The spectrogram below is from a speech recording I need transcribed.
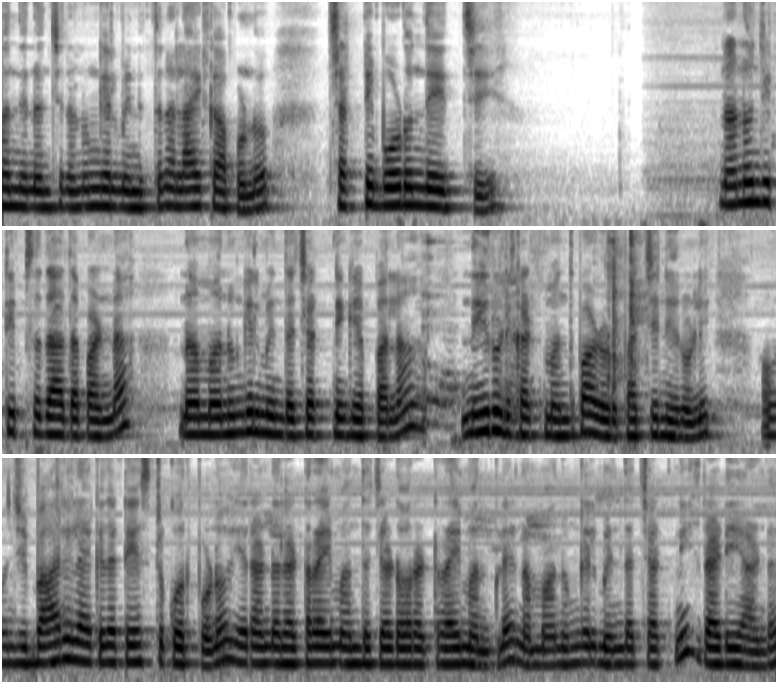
ಮಂದಿನಂಚಿನ ನುಂಗೆಲ್ ಲಾಯ್ ಕಾಪುಂಡು ಚಟ್ನಿ ಬೋಡುಂದೆ ಇಜ್ಜಿ. ನಾನೊಂಜಿ ಟಿಪ್ಸ್ ದಾದ ಪಂಡ, ನಮ್ಮ ನುಂಗೆಲ್ ಮೀನ್ದ ಚಟ್ನಿಗೆ ಪಲ ನೀರುಳ್ಳಿ ಕಟ್ ಮಂತ್ ಪಾಡೋಡು, ಪಜ್ಜಿ ನೀರುಳ್ಳಿ. ಅವಂಜಿ ಬಾರಿ ಲಾಯ್ಕದ ಟೇಸ್ಟ್ ಕೊರ್ಪುಂಡು. ಎರಡಲ ಟ್ರೈ ಮಂದ, ಜಡೋರ ಟ್ರೈ ಮನ್ಪ್ಲೆ ನಮ್ಮ ನುಂಗೆಲ್ ಮೀನ್ದ ಚಟ್ನಿ ರೆಡಿ ಆಂಡ್.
